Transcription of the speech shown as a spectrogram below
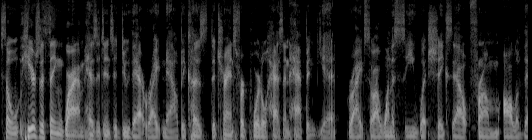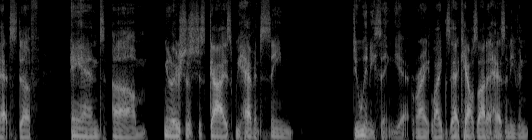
So here's the thing why I'm hesitant to do that right now because the transfer portal hasn't happened yet, right? So I want to see what shakes out from all of that stuff. And um, you know, there's just just guys we haven't seen do anything yet, right? Like Zach Calzada hasn't even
